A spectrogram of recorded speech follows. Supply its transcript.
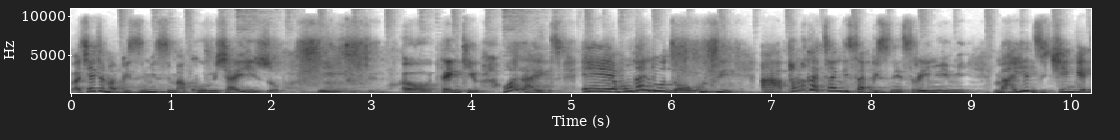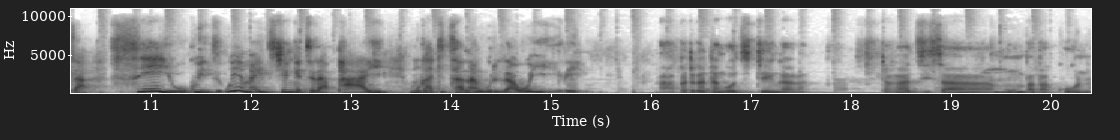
vachaita mabhizimisi makuru chaizvo. Oh thank you. Allright eh, mungandiudzawo kuti ah, pamakatangisa bhizinesi renyu imi maidzichengeta sei huku idzi uye maidzichengetera pai? Mungatitsanangurirawo here? Ah, patakatanga kudzitenga ka takadzisa mumba pakona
